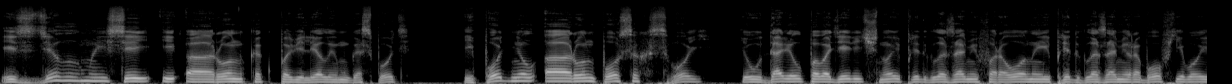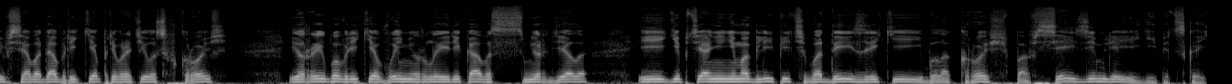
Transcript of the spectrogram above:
И сделал Моисей и Аарон, как повелел им Господь, и поднял Аарон посох свой и ударил по воде речной пред глазами фараона и пред глазами рабов его, и вся вода в реке превратилась в кровь, и рыба в реке вымерла, и река воссмердела, и египтяне не могли пить воды из реки, и была кровь по всей земле египетской.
